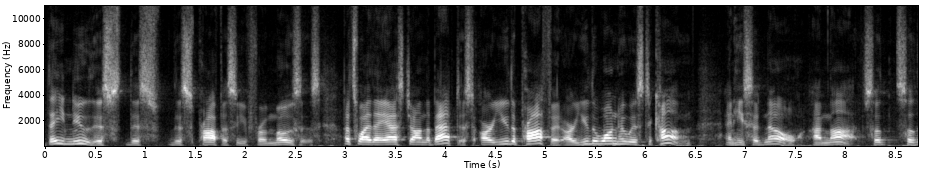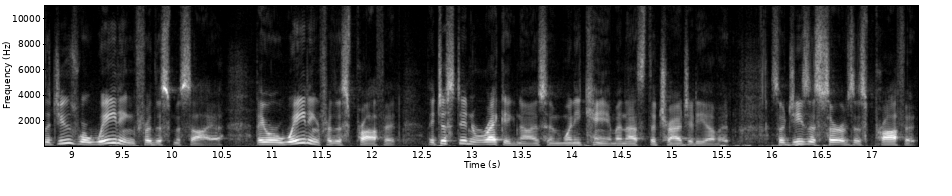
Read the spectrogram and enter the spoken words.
they knew this, this, this prophecy from Moses. That's why they asked John the Baptist, Are you the prophet? Are you the one who is to come? And he said, No, I'm not. So, so the Jews were waiting for this Messiah. They were waiting for this prophet. They just didn't recognize him when he came, and that's the tragedy of it. So Jesus serves as prophet.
